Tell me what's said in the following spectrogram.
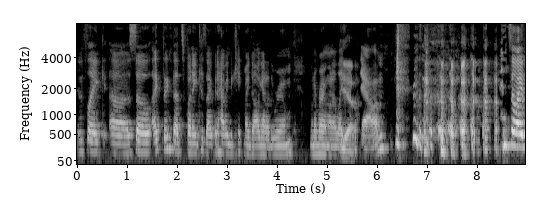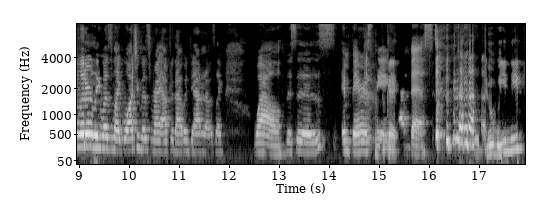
And it's like, uh, so I think that's funny because I've been having to kick my dog out of the room whenever I want to like Yeah. down. and so I literally was like watching this right after that went down, and I was like, wow, this is embarrassing okay. at best. Do we need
